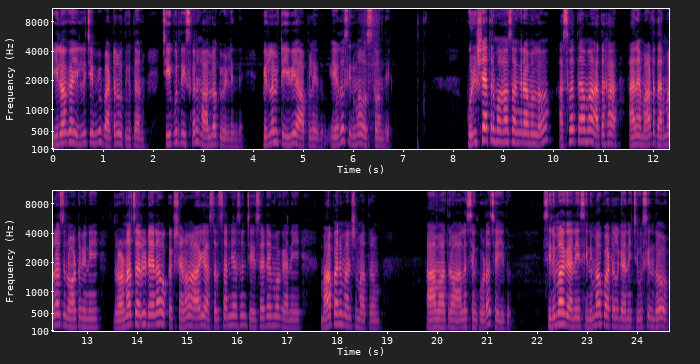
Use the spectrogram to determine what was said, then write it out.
ఈలోగా ఇల్లు చిమ్మి బట్టలు ఉతుకుతాను. చీపురు తీసుకొని హాల్లోకి వెళ్ళింది. పిల్లలు టీవీ ఆపలేదు. ఏదో సినిమా వస్తోంది. కురుక్షేత్ర మహాసంగ్రామంలో అశ్వత్థామ అతహ అనే మాట ధర్మరాజు నోట విని ద్రోణాచార్యుడైనా ఒక క్షణం ఆగి అసలు సన్యాసం చేశాడేమో కానీ మా పని మనిషి మాత్రం ఆ మాత్రం ఆలస్యం కూడా చేయదు. సినిమా కానీ సినిమా పాటలు కానీ చూసిందో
